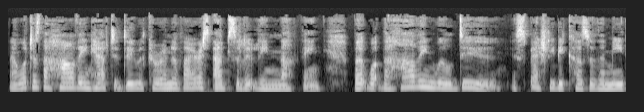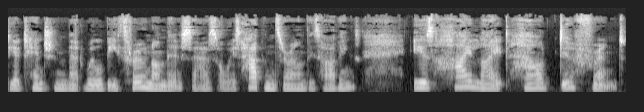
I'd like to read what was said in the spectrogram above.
Now, what does the halving have to do with coronavirus? Absolutely nothing. But what the halving will do, especially because of the media attention that will be thrown on this, as always happens around these halvings, is highlight how different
